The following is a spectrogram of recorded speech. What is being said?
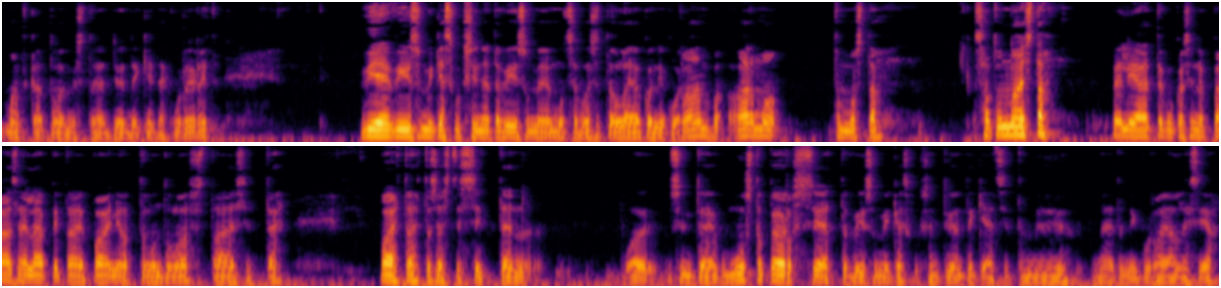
matkatoimistojen työntekijät ja kuririt vie viisumikeskuksiin näitä viisumeja, mutta se voi sitten olla joko niinku armo satunnaista, peliä, että kuka sinne pääsee läpi tai painiottelun tulos tai sitten vaihtoehtoisesti sitten voi syntyä joku musta pörssi, että viisumikeskuksen työntekijät sitten myy näitä niin kuin rajallisia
